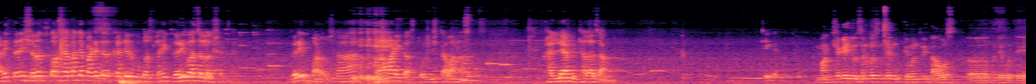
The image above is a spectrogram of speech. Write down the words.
आणि त्यांनी शरद पवार साहेबांच्या पाठीतच खंजीर बसला हे गरीबाचं लक्षण आहे. गरीब माणूस हा प्रामाणिक असतो निष्ठावान असतो. खाल्ल्या मिठाला जाणं ठीक आहे. मागच्या काही दिवसांपासून ते मुख्यमंत्री दावोस मध्ये होते.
